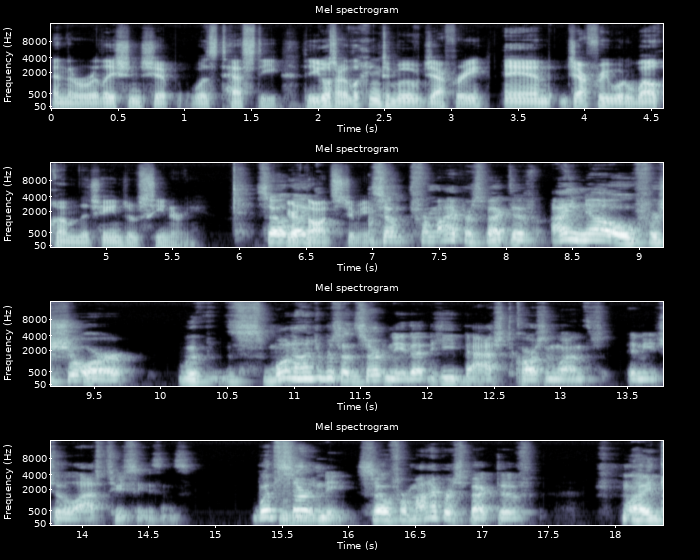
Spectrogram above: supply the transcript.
and the relationship was testy. The Eagles are looking to move Jeffery, and Jeffery would welcome the change of scenery. So, Your like, thoughts, Jimmy? So, from my perspective, I know for sure with 100% certainty that he bashed Carson Wentz in each of the last two seasons. With Mhm. certainty. So, from my perspective, like,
